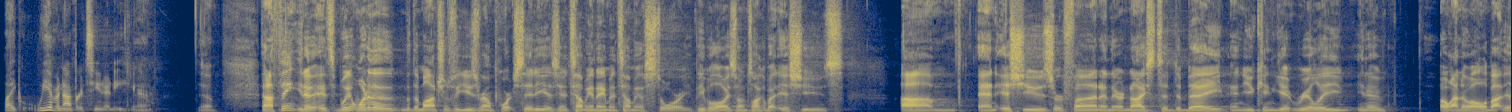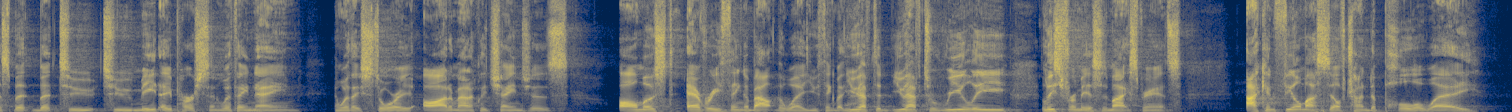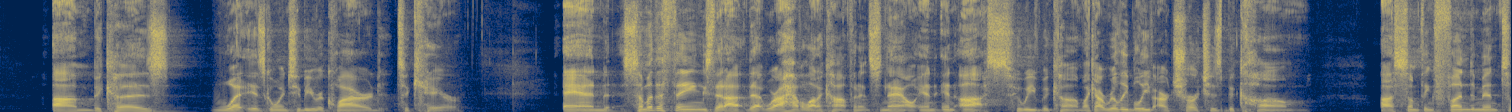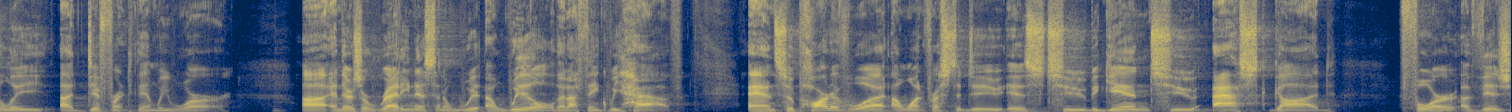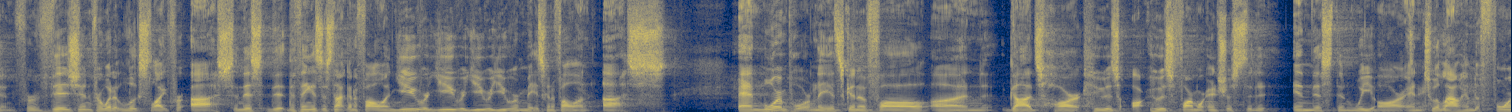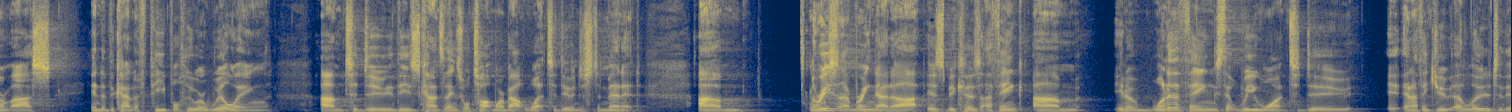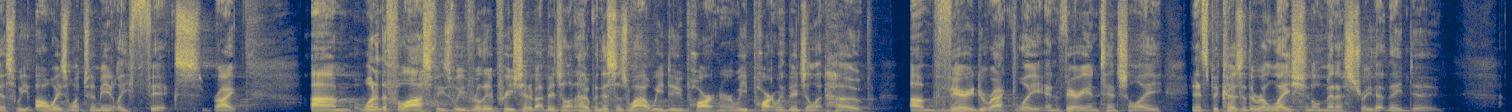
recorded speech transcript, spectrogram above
like we have an opportunity here. Yeah. And I think, you know, it's one of the, the mantras we use around Port City is, you know, tell me a name and tell me a story. People always want to talk about issues. Um, and issues are fun and they're nice to debate and you can get really, you know, oh, I know all about this, but, but to, to meet a person with a name and with a story automatically changes almost everything about the way you think about it. You have to, you have to really, at least for me, this is my experience, I can feel myself trying to pull away um, because what is going to be required to care. And some of the things that I, that where I have a lot of confidence now in, in us, who we've become, like I really believe our church has become uh, something fundamentally uh, different than we were. Uh, and there's a readiness and a, a will that I think we have. And so, part of what I want for us to do is to begin to ask God for a vision, for vision for what it looks like for us. And this, the, the thing is, it's not going to fall on you or you or you or you or me. It's going to fall on us. And more importantly, it's going to fall on God's heart, who is, who is far more interested in this than we are, and to allow Him to form us into the kind of people who are willing um, to do these kinds of things. We'll talk more about what to do in just a minute. Um, the reason I bring that up is because I think, um, you know, one of the things that we want to do, and I think you alluded to this, we always want to immediately fix, right? Um, one of the philosophies we've really appreciated about Vigilant Hope, and this is why we do partner, we partner with Vigilant Hope um, very directly and very intentionally, and it's because of the relational ministry that they do.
